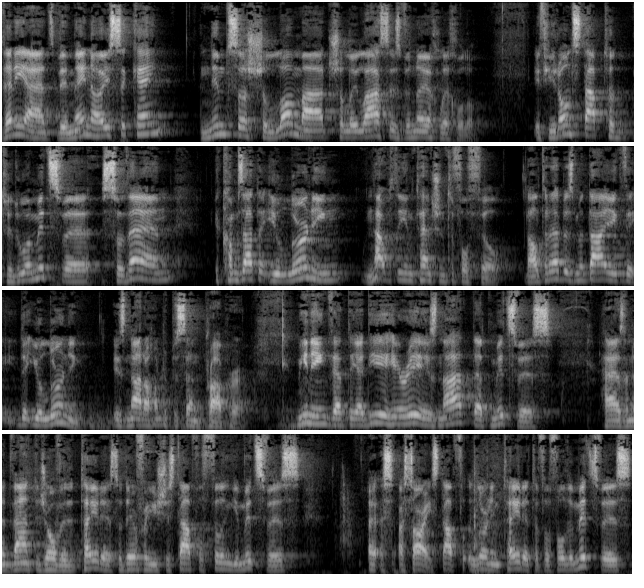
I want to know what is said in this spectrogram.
then he adds, If you don't stop to, to do a mitzvah, so then it comes out that you're learning not with the intention to fulfill. The Alter Rebbe is medayik that, that your learning is not 100% proper. Meaning that the idea here is not that mitzvahs has an advantage over the Torah, so therefore you should stop fulfilling your mitzvahs. Uh, uh, sorry, stop learning Torah to fulfill the mitzvahs.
